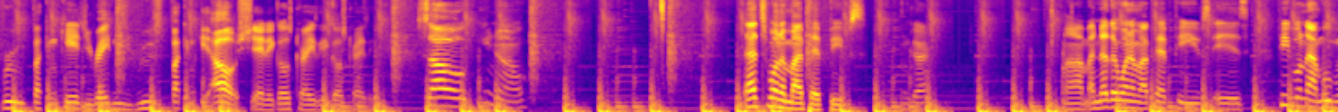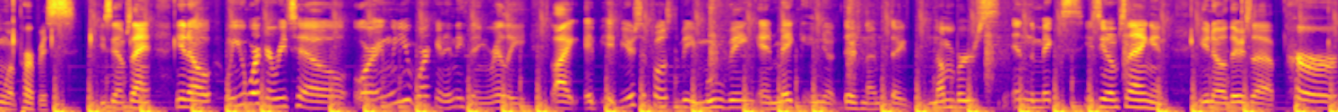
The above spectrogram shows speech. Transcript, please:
rude fucking kids. You're raising these rude fucking kids. Oh shit, it goes crazy. It goes crazy. So you know, that's one of my pet peeves. Okay. Um, another one of my pet peeves is people not moving with purpose. You see what I'm saying? You know, when you work in retail or when you work in anything really, like if, if you're supposed to be moving and making, you know, there's, num- there's numbers in the mix. You see what I'm saying? And you know, there's a per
